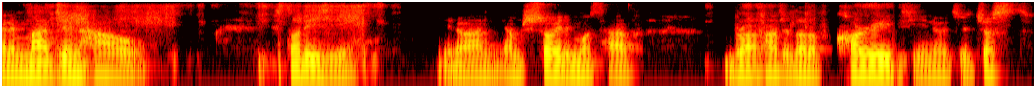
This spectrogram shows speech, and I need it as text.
can imagine how it's not easy, you know, and I'm sure it must have brought out a lot of courage, you know, to just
